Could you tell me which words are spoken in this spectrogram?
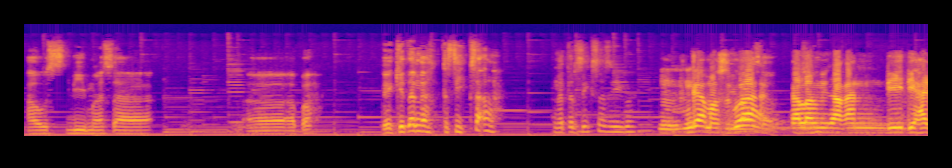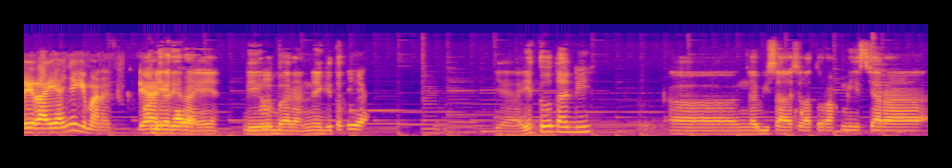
haus di masa eh, apa? Ya kita nggak kesiksa lah. Nggak tersiksa sih gue Hmm, enggak maksud gua Masa- kalau misalkan di di hari rayanya gimana? Di di hari, hari raya. di Hmm. lebarannya gitu. Iya. ya itu tadi. Eh, nggak bisa silaturahmi secara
